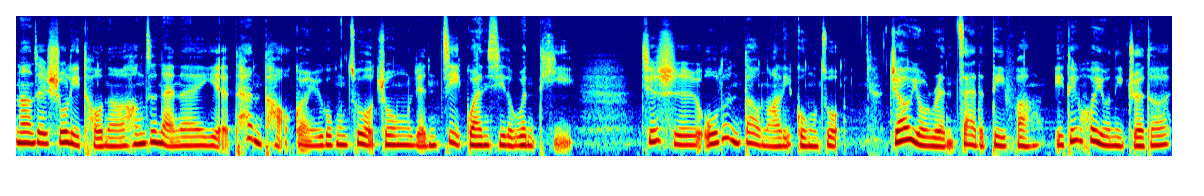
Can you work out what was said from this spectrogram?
那在书里头呢，恒子奶奶也探讨关于工作中人际关系的问题。其实无论到哪里工作，只要有人在的地方，一定会有你觉得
